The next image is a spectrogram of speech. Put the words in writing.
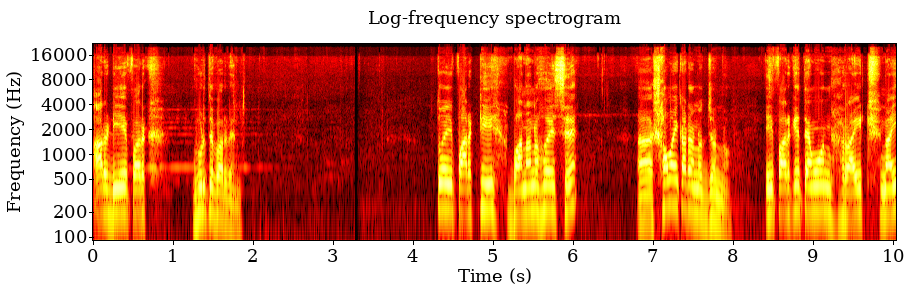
আরডিএ পার্ক ঘুরতে পারবেন। তো এই পার্কটি বানানো হয়েছে সময় কাটানোর জন্য। এই পার্কে তেমন রাইড নাই,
